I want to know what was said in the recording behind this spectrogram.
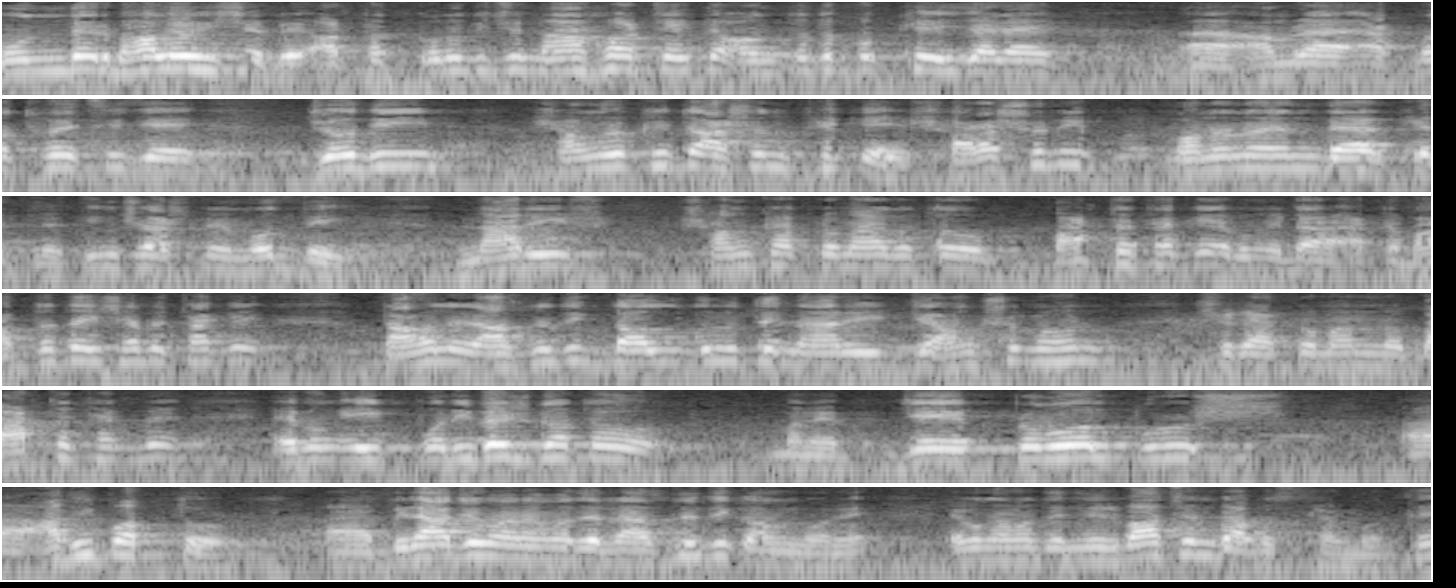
মন্দের ভালো হিসেবে, অর্থাৎ কোনো কিছু না হওয়ার চাইতে অন্তত পক্ষে এই জায়গায় আমরা একমত হয়েছি যে যদি সংরক্ষিত আসন থেকে সরাসরি মনোনয়ন দেওয়ার ক্ষেত্রে, তিনশো আসনের মধ্যেই নারীর সংখ্যা ক্রমাগত বাড়তে থাকে এবং এটা একটা বাধ্যতা হিসাবে থাকে, তাহলে রাজনৈতিক দলগুলোতে নারীর যে অংশগ্রহণ, সেটা ক্রমান্বয়ে বাড়তে থাকবে এবং এই পরিবেশগত মানে যে প্রবল পুরুষ আধিপত্য বিরাজমান আমাদের রাজনৈতিক অঙ্গনে এবং আমাদের নির্বাচন ব্যবস্থার মধ্যে,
